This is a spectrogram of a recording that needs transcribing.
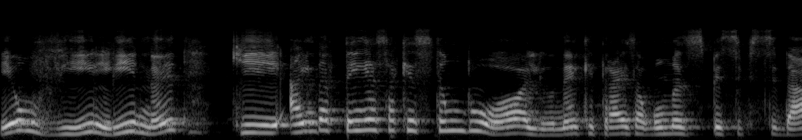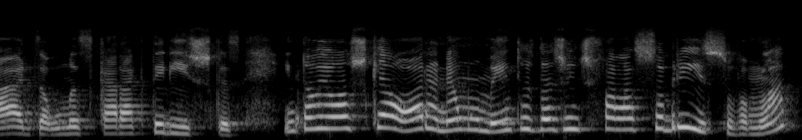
eu vi ali, né, que ainda tem essa questão do óleo, né, que traz algumas especificidades, algumas características. Então eu acho que é hora, né, o momento da gente falar sobre isso. Vamos lá?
